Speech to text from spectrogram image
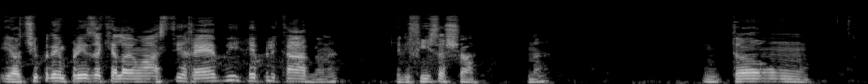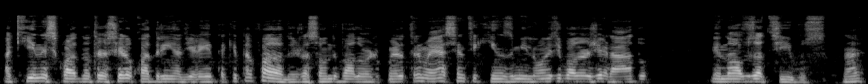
é o tipo da empresa que ela é uma ast rev replicável, né? É difícil achar, né? Então, aqui nesse quadro, no terceiro quadrinho à direita aqui está falando geração de valor do primeiro trimestre, 115 milhões de valor gerado em novos ativos, né?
